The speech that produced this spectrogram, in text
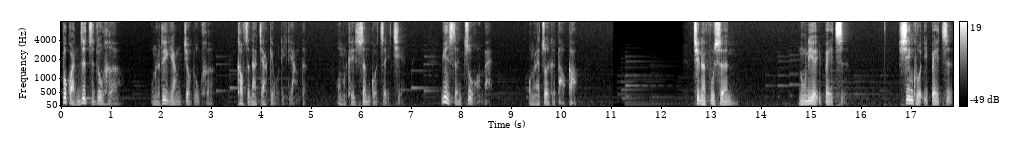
不管日子如何，我们的力量就如何。靠着那加给我力量的，我们可以胜过这一切。愿神助我们。我们来做一个祷告。亲爱的父神，努力了一辈子，辛苦了一辈子。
